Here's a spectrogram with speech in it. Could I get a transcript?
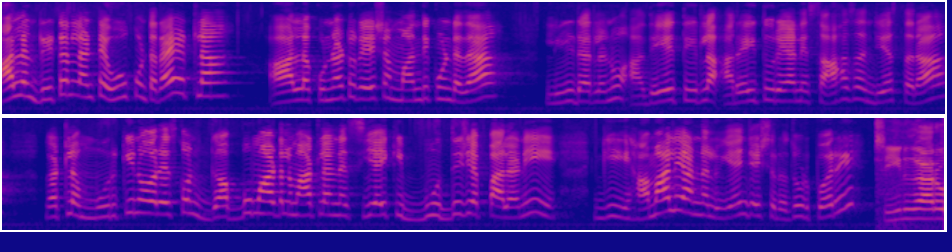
వాళ్ళని రిటర్న్లు అంటే ఊకుంటారా ఎట్లా? వాళ్ళకున్నట్టు రేషం మందికి ఉండదా? లీడర్లను అదే తీర్ల అరైతురే అనే సాహసం చేస్తారా? గట్ల మురికి నోరేసుకొని గబ్బు మాటలు మాట్లాడిన సిఐకి బుద్ధి చెప్పాలని గీ హమాలి అన్నలు ఏం చేశారు చూడు పోరి. శీను గారు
